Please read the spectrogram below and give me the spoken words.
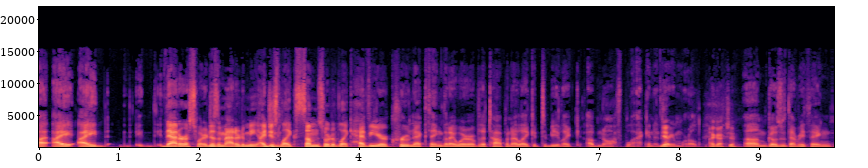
I, I I that or a sweater it doesn't matter to me. I Mm-hmm. just like some sort of like heavier crew neck thing that I wear over the top, and I like it to be like up and black in a Yep. dream world. I got you. Um, goes with everything.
